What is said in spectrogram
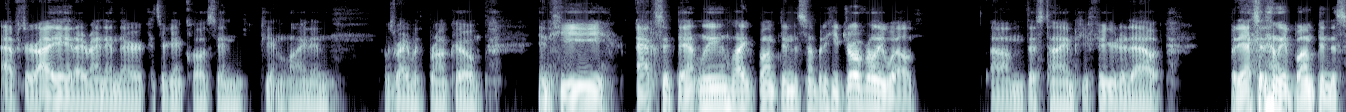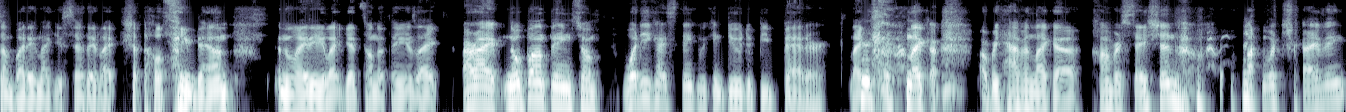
after I ate, I ran in there because they're getting close and get in line, and was riding with Bronco, and he accidentally like bumped into somebody. He drove really well um, this time. He figured it out, but he accidentally bumped into somebody, and like you said, they like shut the whole thing down. And the lady like gets on the thing, is like, "All right, no bumping. So, what do you guys think we can do to be better? Like, like, are we having like a conversation while we're driving?"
